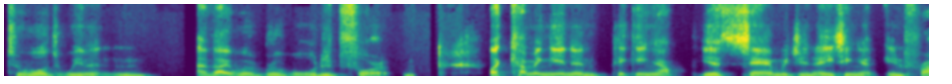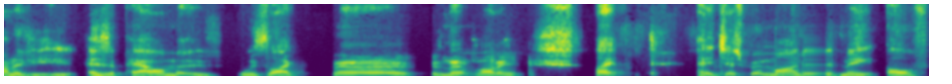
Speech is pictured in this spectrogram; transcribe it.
towards women and they were rewarded for it. Like coming in and picking up your sandwich and eating it in front of you as a power move was like, "Oh, isn't that funny? Like, and it just reminded me of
